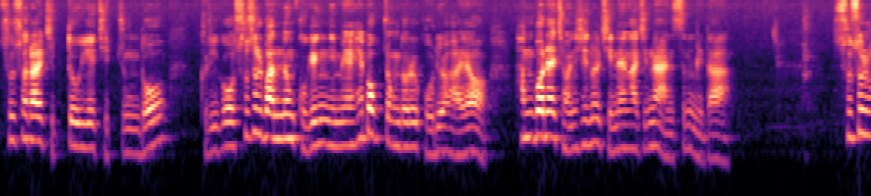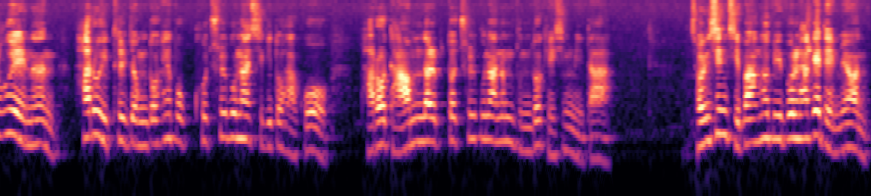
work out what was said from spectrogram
수술할 집도위의 집중도, 그리고 수술받는 고객님의 회복 정도를 고려하여 한 번에 전신을 진행하지는 않습니다. 수술 후에는 하루 이틀 정도 회복 후 출근하시기도 하고 바로 다음 날부터 출근하는 분도 계십니다. 전신 지방 흡입을 하게 되면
